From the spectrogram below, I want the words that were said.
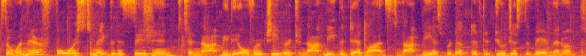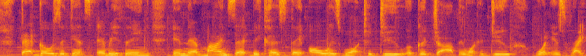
So when they're forced to make the decision to not be the overachiever, to not meet the deadlines, to not be as productive, to do just the bare minimum, that goes against everything in their mindset because they always want to do a good job. They want to do what is right.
